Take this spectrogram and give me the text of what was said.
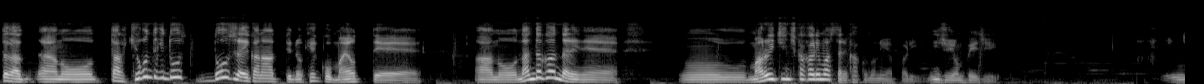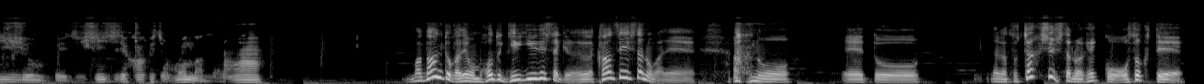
だから、あの、だから基本的にどうどうすりゃいいかなっていうのを結構迷って、あの、なんだかんだでね、うーん、丸1日かかりましたね、書くのに、やっぱり、24ページ。24ページ、1日で書けちゃうもんなんだな。まあ、なんとかでも、本当ギリギリでしたけど、ね、完成したのがね、あの、えっ、と、なんかそう着手したのが結構遅くて、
